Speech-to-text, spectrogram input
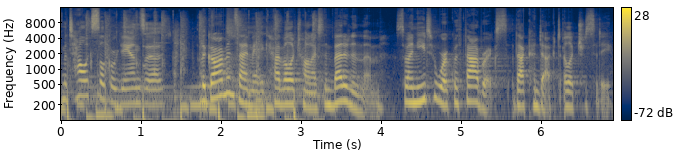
metallic silk organza. The garments I make have electronics embedded in them, so I need to work with fabrics that conduct electricity.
